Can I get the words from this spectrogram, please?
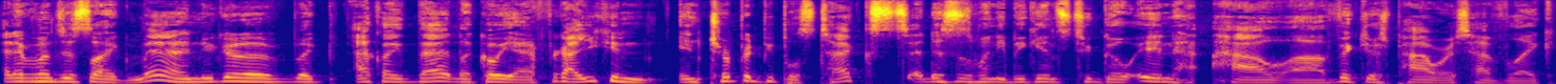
And everyone's just like, man, you're gonna like act like that? Like, oh yeah, I forgot you can interpret people's texts. And this is when he begins to go in how uh, Victor's powers have like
